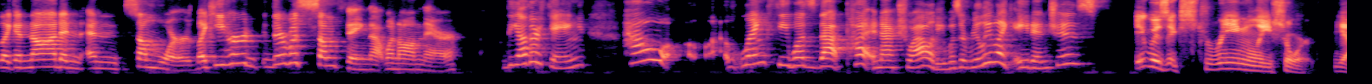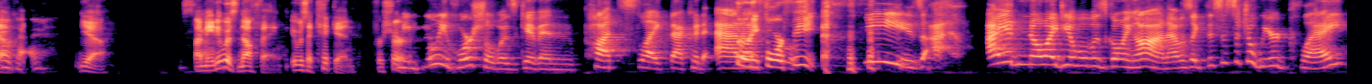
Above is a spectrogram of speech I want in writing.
like a nod and and some word. Like he heard there was something that went on there. The other thing, how lengthy was that putt in actuality? Was it really like eight inches? It was extremely short. Yeah. Okay. Yeah. So. I mean, it was nothing. It was a kick in for sure. I mean, Billy Horschel was given putts like that could add 34 feet. Jeez. I, I had no idea what was going on. I was like, this is such a weird play.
